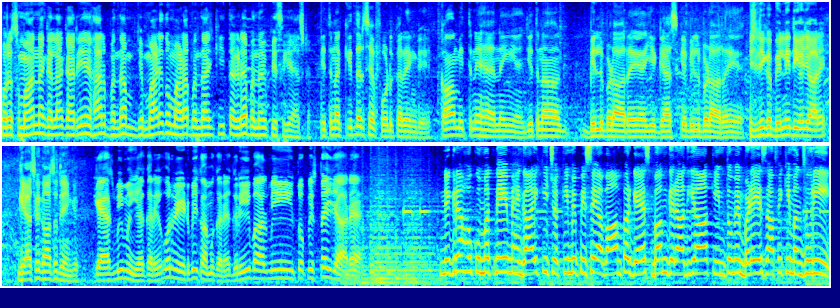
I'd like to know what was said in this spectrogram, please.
और आसमान ना गला कर रही है हर बंदा माड़े तो माड़ा बंदा की तगड़ा बंदा भी पिस गया इस टाइम इतना किधर से अफोर्ड करेंगे? काम इतने हैं नहीं है जितना बिल बढ़ा रहे हैं ये गैस के बिल बढ़ा रहे हैं। बिजली के बिल नहीं दिए जा रहे गैस के कहाँ से देंगे? गैस भी मुहैया करें और रेट भी कम करें। गरीब आदमी तो पिसता ही जा रहा है। निगरा हुकूमत ने महँगाई की चक्की में पिसे आवाम पर गैस बम गिरा दिया। कीमतों में बड़े इजाफे की मंजूरी।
